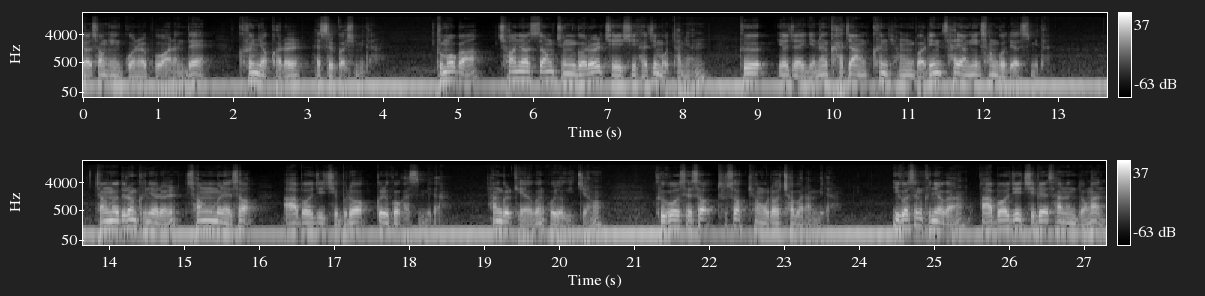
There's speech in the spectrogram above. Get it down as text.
여성 인권을 보호하는데 큰 역할을 했을 것입니다. 부모가 처녀성 증거를 제시하지 못하면 그 여자에게는 가장 큰 형벌인 사형이 선고되었습니다. 장로들은 그녀를 성문에서 아버지 집으로 끌고 갔습니다. 한글 개혁은 오역이죠. 그곳에서 투석형으로 처벌합니다. 이것은 그녀가 아버지 집에 사는 동안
